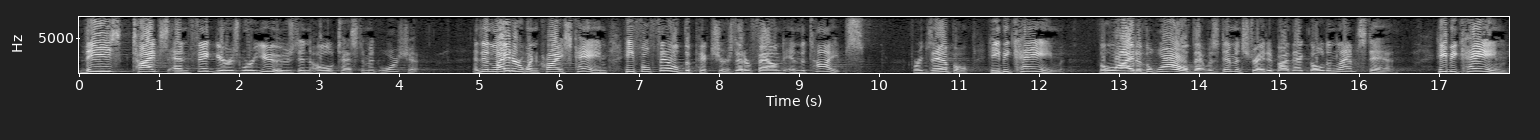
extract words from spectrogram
these types and figures were used in Old Testament worship. And then later when Christ came, He fulfilled the pictures that are found in the types. For example, He became the light of the world that was demonstrated by that golden lampstand. He became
